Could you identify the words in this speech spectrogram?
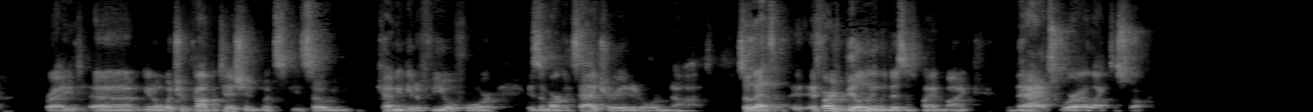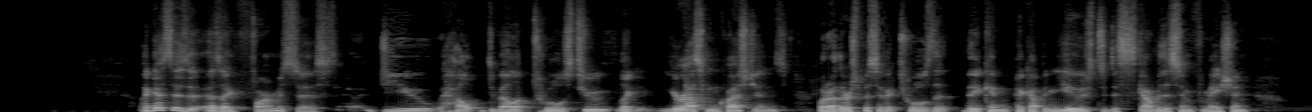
right? Um, you know, what's your competition? What's so you kind of get a feel for is the market saturated or not? So that's as far as building the business plan, Mike. That's where I like to start. I guess as a, as a pharmacist, do you help develop tools to like you're asking questions? What are there specific tools that they can pick up and use to discover this information?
